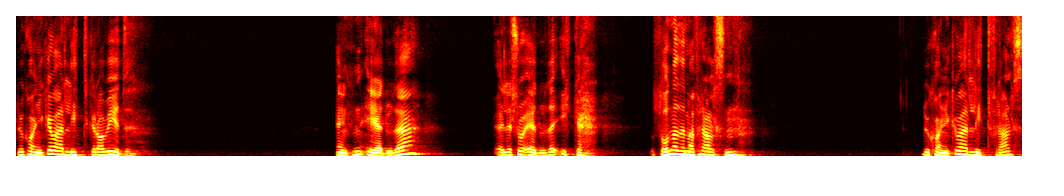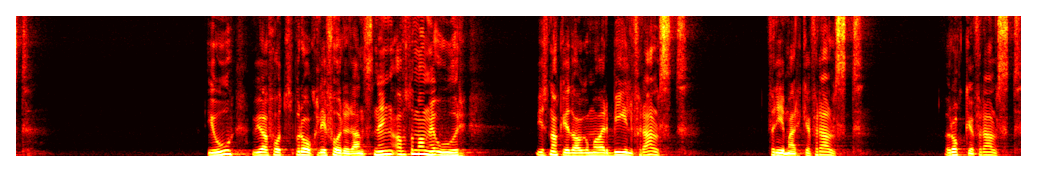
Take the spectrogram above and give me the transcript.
Du kan ikke være litt gravid. Enten er du det, eller så er du det ikke. Sånn er det med frelsen. Du kan ikke være litt frelst. Jo, vi har fått språklig forurensning av så mange ord. Vi snakker i dag om å være bilfrelst, frimerkefrelst, rockefrelst.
